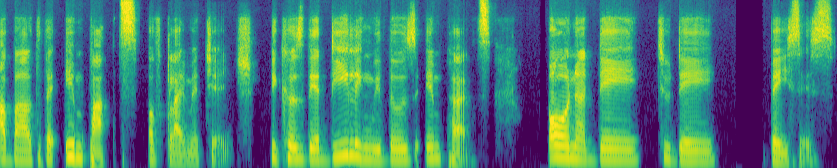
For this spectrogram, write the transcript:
about the impacts of climate change because they're dealing with those impacts on a day-to-day -day basis.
